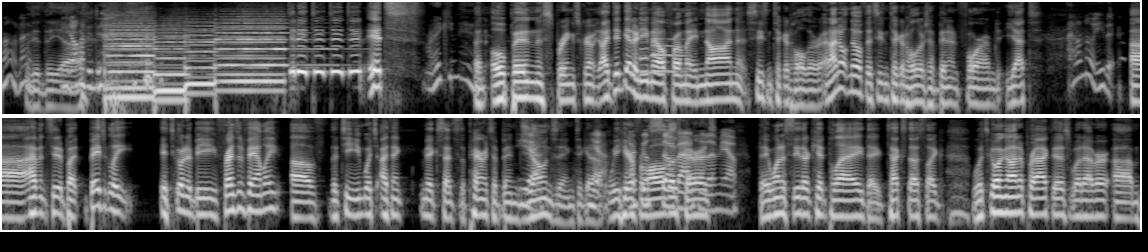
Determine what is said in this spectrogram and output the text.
Oh, nice. did the, you uh, don't have to do Doo-doo-doo-doo-doo. It's breaking news. an open spring scrimmage. I did get an email from a non-season ticket holder, and I don't know if the season ticket holders have been informed yet. I don't know either. Uh, I haven't seen it, but basically, it's going to be friends and family of the team, which I think makes sense. The parents have been Yeah. jonesing to get yeah, out. We hear I from all so those bad for parents. them, yeah. They want to see their kid play. They text us like, "What's going on at practice?" Whatever. Um,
